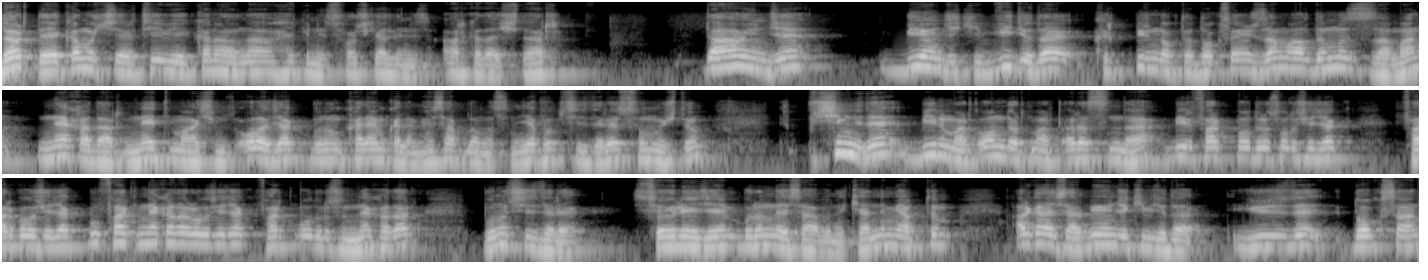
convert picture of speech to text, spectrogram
4D Kamu İşleri TV kanalına hepiniz hoş geldiniz arkadaşlar. Daha önce bir önceki videoda 41.93 zam aldığımız zaman ne kadar net maaşımız olacak bunun kalem kalem hesaplamasını yapıp sizlere sunmuştum. Şimdi de 1 Mart 14 Mart arasında bir fark bodrosu oluşacak. Fark oluşacak. Bu fark ne kadar olacak? Fark bodrosu ne kadar? Bunu sizlere söyleyeceğim. Bunun da hesabını kendim yaptım. Arkadaşlar bir önceki videoda %90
